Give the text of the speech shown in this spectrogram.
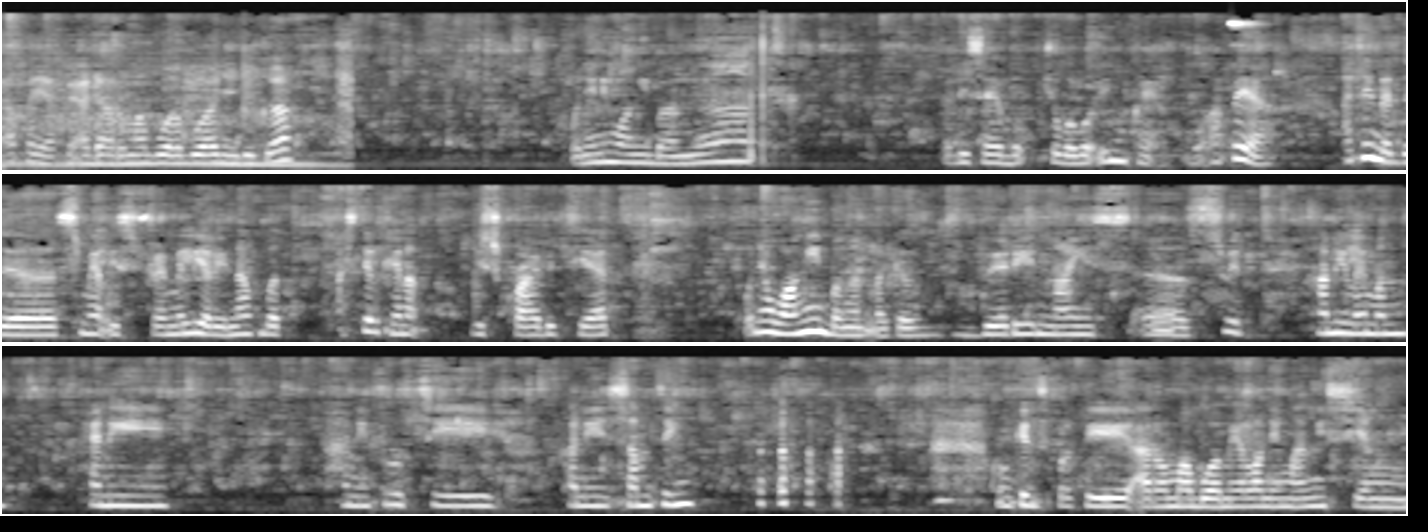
apa ya kayak ada aroma buah-buahnya juga. Pokoknya ini wangi banget. Tadi saya coba bawain kayak buah apa ya? I think that the smell is familiar enough but I still cannot describe it yet. Pokoknya wangi banget like a very nice uh, sweet honey lemon honey honey fruity honey something mungkin seperti aroma buah melon yang manis yang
